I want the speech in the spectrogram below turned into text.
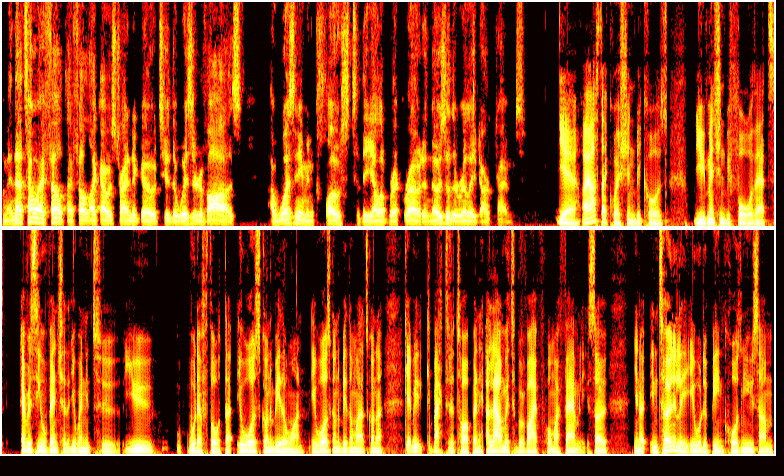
Um, and that's how I felt. I felt like I was trying to go to the Wizard of Oz. I wasn't even close to the yellow brick road. And those are the really dark times. Yeah, I asked that question because you mentioned before that every single venture that you went into, you would have thought that it was going to be the one. It was going to be the one that's going to get me back to the top and allow me to provide for my family. So, you know, internally, it would have been causing you some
